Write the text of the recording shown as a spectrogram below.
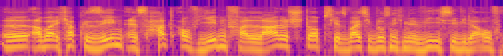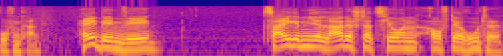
Äh, aber ich habe gesehen, es hat auf jeden Fall Ladestops. Jetzt weiß ich bloß nicht mehr, wie ich sie wieder aufrufen kann. Hey BMW, zeige mir Ladestationen auf der Route.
